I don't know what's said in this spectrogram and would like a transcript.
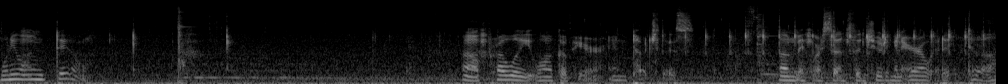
What do you want to do? Oh, probably walk up here and touch this. That would make more sense than shooting an arrow at it. Duh.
